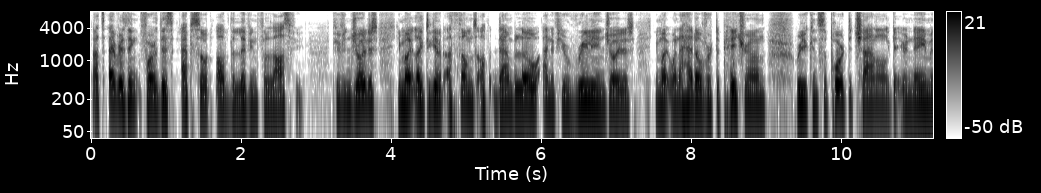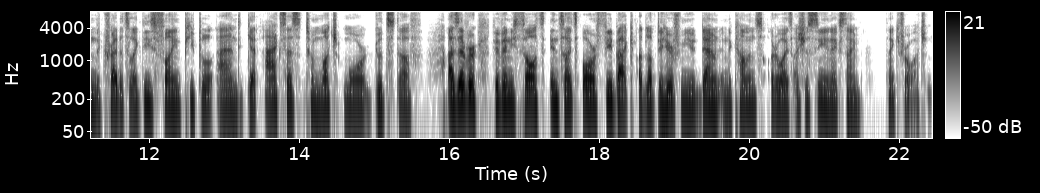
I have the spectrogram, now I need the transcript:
That's everything for this episode of The Living Philosophy. If you've enjoyed it, you might like to give it a thumbs up down below. And if you really enjoyed it, you might want to head over to Patreon where you can support the channel, get your name in the credits like these fine people, and get access to much more good stuff. As ever, if you have any thoughts, insights, or feedback, I'd love to hear from you down in the comments. Otherwise, I shall see you next time. Thank you for watching.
